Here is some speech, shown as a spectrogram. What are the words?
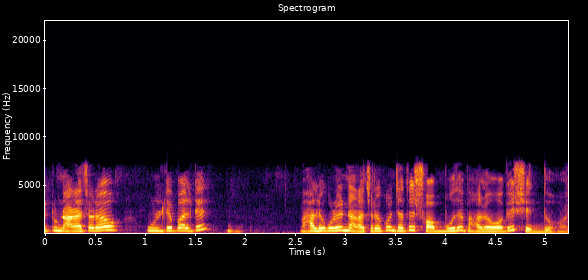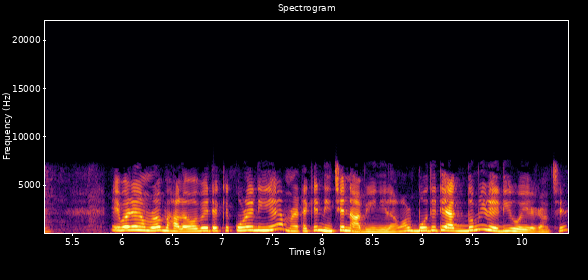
একটু নাড়াচাড়াও উল্টে পাল্টে ভালো করে নাড়াচাড়া করুন, যাতে সব বোঁদে ভালোভাবে সেদ্ধ হয়। এবারে আমরা ভালোভাবে এটাকে করে নিয়ে আমরা এটাকে নিচে নামিয়ে নিলাম। আমার বোঁদেটি একদমই রেডি হয়ে গেছে।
